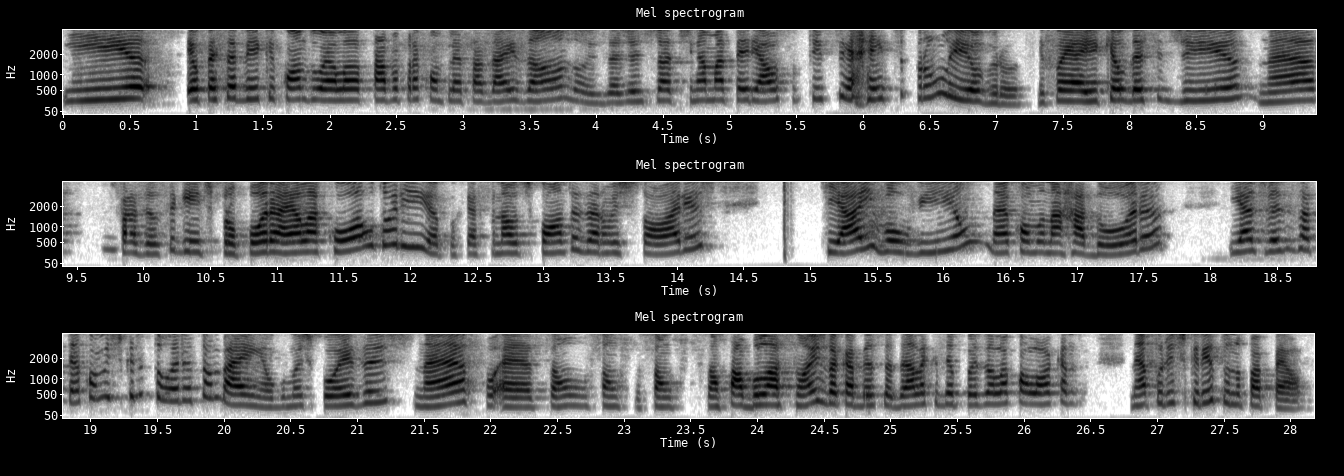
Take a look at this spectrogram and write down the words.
E eu percebi que quando ela estava para completar 10 anos, a gente já tinha material suficiente para um livro. E foi aí que eu decidi, né? Fazer o seguinte, propor a ela a coautoria, porque afinal de contas eram histórias que a envolviam, né, como narradora, e às vezes até como escritora também. Algumas coisas né, é, são, são, são, são fabulações da cabeça dela que depois ela coloca né, por escrito no papel.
